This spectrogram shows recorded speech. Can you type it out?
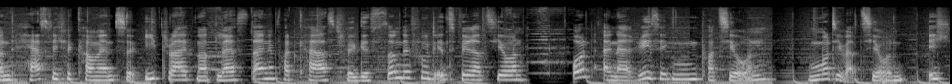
und herzlich willkommen zu Eat Right Not Less, deinem Podcast für gesunde Food-Inspiration und einer riesigen Portion Motivation. Ich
